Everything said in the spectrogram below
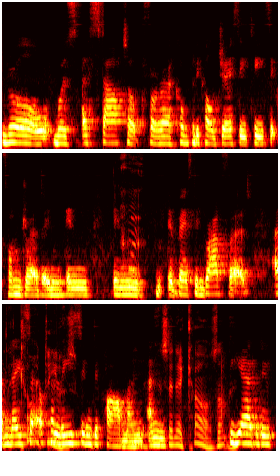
role was a startup for a company called JCT 600 in in in based in Bradford, and they They're set up a leasing department. And So they're cars, aren't they? yeah, they do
